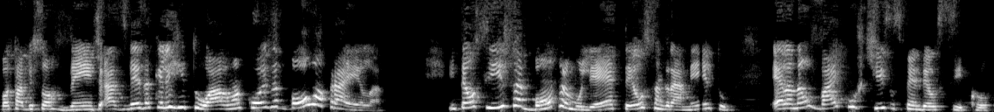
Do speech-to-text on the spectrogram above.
botar absorvente, às vezes aquele ritual é uma coisa boa para ela. Então, se isso é bom para a mulher, ter o sangramento, ela não vai curtir suspender o ciclo.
